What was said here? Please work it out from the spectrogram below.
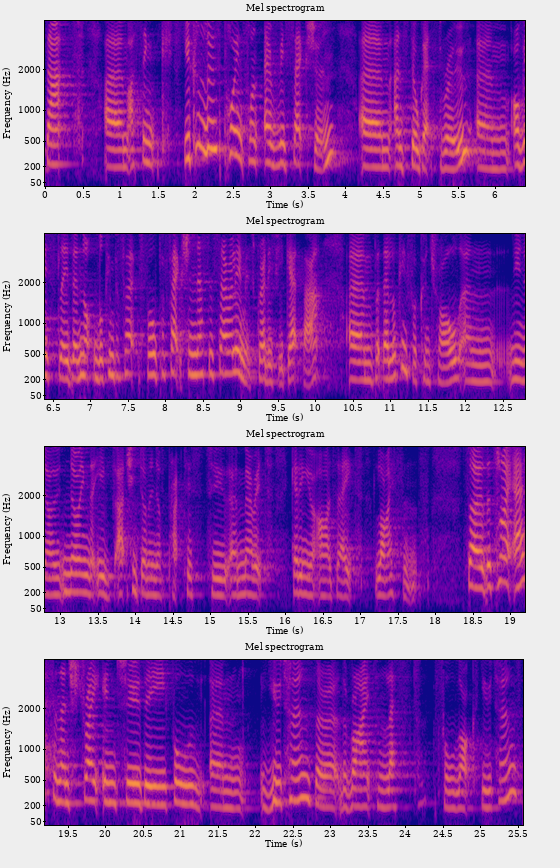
that, um, I think, you can lose points on every section um, and still get through. Um, obviously, they're not looking perfect for perfection necessarily, and it's great if you get that, um, but they're looking for control and, you know, knowing that you've actually done enough practice to uh, merit getting your R-Date license. So the tight S and then straight into the full um, U-turns, the, the right and left full lock U-turns,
